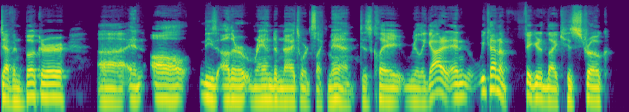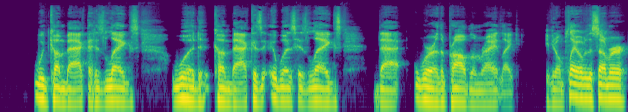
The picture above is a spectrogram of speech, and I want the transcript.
Devin Booker uh, and all these other random nights where it's like, man, does Klay really got it? And we kind of figured like his stroke would come back, that his legs would come back because it was his legs that were the problem, right? Like if you don't play over the summer,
